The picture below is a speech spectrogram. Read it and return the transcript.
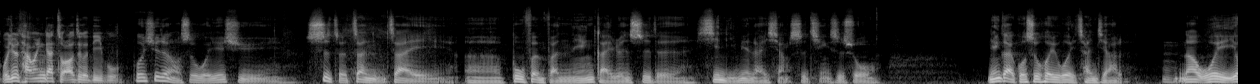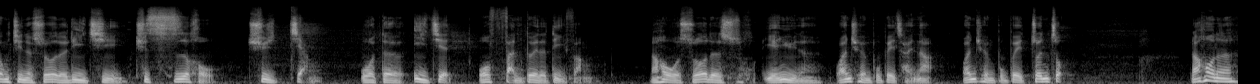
我觉得台湾应该走到这个地步。不过徐正老师，我也许试着站在呃部分反年改人士的心里面来想事情，是说年改国事会我也参加了，嗯，那我也用尽了所有的力气去嘶吼。去讲我的意见，我反对的地方，然后我所有的言语呢，完全不被采纳，完全不被尊重。然后呢，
